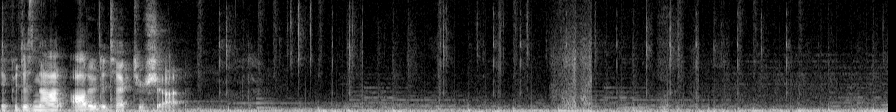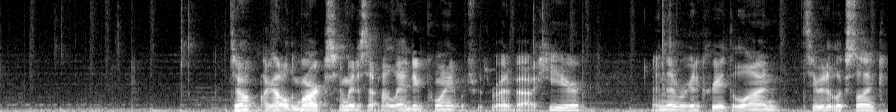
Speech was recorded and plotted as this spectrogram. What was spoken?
if it does not auto-detect your shot. So I got all the marks. I'm going to set my landing point, which was right about here. And then we're going to create the line, see what it looks like.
